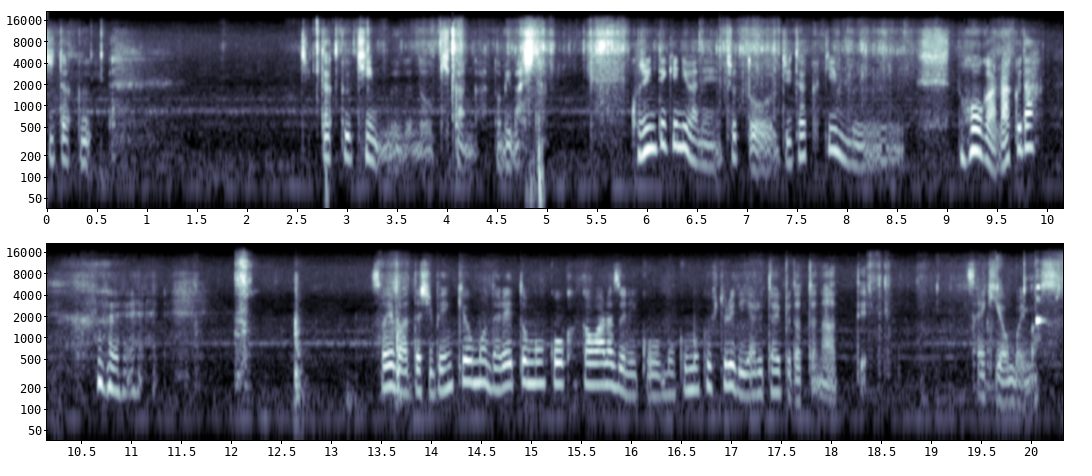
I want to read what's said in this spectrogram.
自宅宅勤務の期間が延びました。個人的にはねちょっと自宅勤務の方が楽だ。そういえば私勉強も誰ともこう関わらずにこう黙々一人でやるタイプだったなって最近思います。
